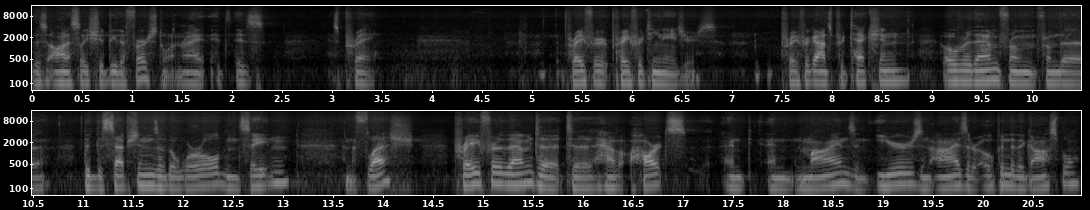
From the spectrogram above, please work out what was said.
this honestly should be the first one, right? It, is, is pray. Pray for, pray for teenagers. Pray for God's protection over them from, from the, the deceptions of the world and Satan and the flesh. Pray for them to, to have hearts and, and minds and ears and eyes that are open to the gospel.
